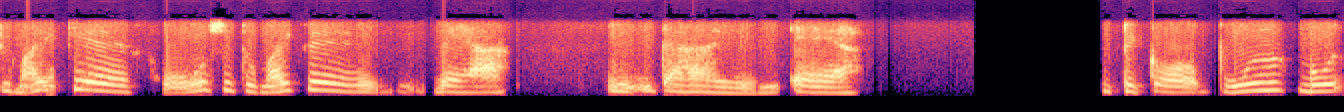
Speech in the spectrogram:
du må ikke øh, frose, du må ikke øh, være en, der øh, er begår brud mod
